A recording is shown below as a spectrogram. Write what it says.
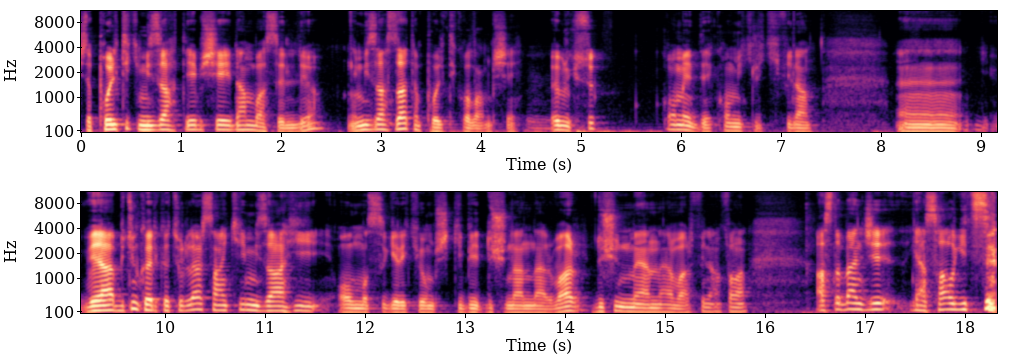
işte politik mizah diye bir şeyden bahsediliyor. E, mizah zaten politik olan bir şey. Öbürküsü komedi, komiklik filan. Ee, veya bütün karikatürler sanki mizahi olması gerekiyormuş gibi düşünenler var, düşünmeyenler var filan falan. Aslında bence ya sal gitsin.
